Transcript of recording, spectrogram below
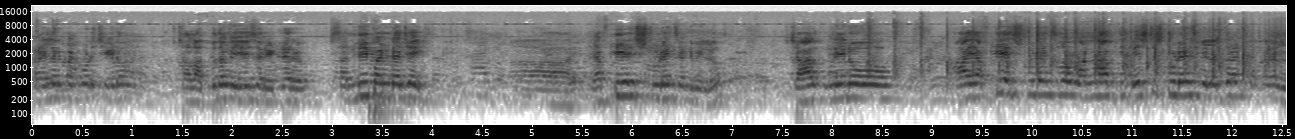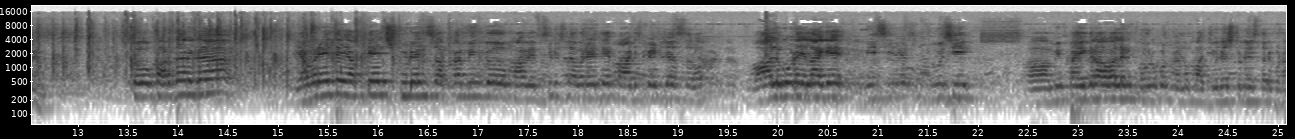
ట్రైలర్ కట్ కూడా చేయడం చాలా అద్భుతంగా చేశారు editor Sandeep and Ajay. FTH students అండి వీళ్ళు. చాలా నేను ఆ ఎఫ్టిహెచ్ స్టూడెంట్స్లో one of the best students వీళ్ళిద్దరని చెప్పగలను సో ఫర్దర్గా ఎవరైతే ఎఫ్టిహెచ్ స్టూడెంట్స్ అప్కమింగ్ మా వెబ్ సిరీస్లో ఎవరైతే పార్టిసిపేట్ చేస్తారో వాళ్ళు కూడా ఇలాగే మీ సీనియర్స్ చూసి మీ పైకి రావాలని కోరుకుంటున్నాను మా జూనియర్ స్టూడెంట్స్ తరఫున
